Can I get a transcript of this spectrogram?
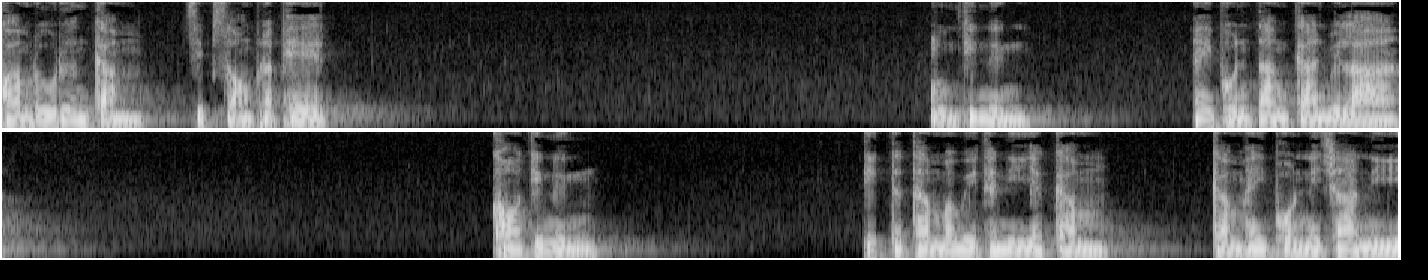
ความรู้เรื่องกรรมสิบสองประเภท กลุ่มที่หนึ่งให้ผลตามการเวลา ข้อที่หนึ่งทิฏฐธรรมเวทนียกรรม กรรมให้ผลในชาตินี้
